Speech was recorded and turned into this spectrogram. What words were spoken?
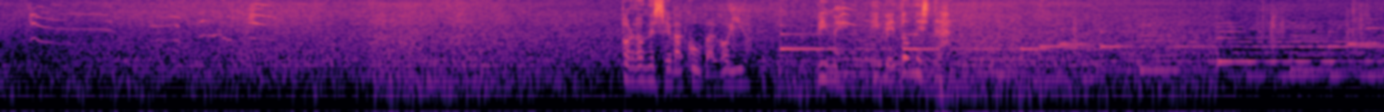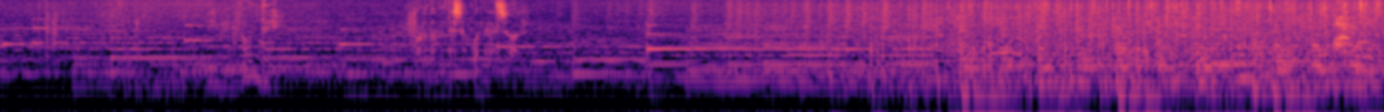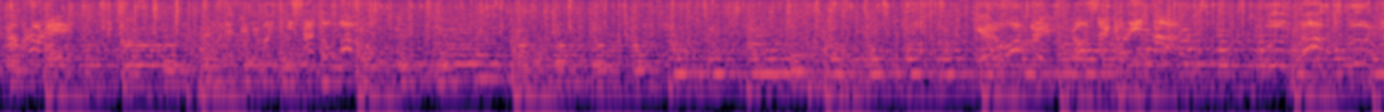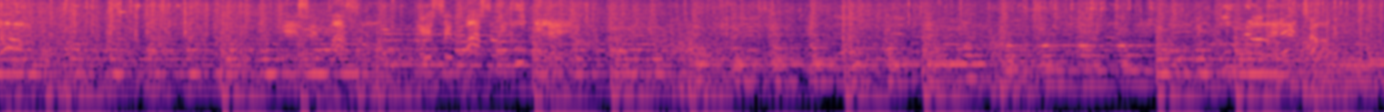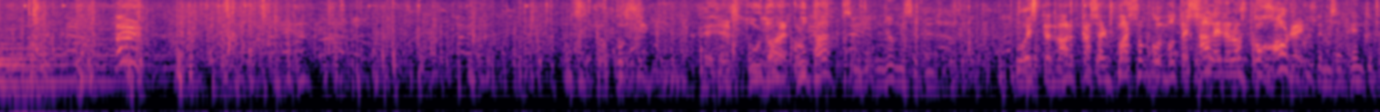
¿Por dónde se va Cuba, Goyo? Dime, dime, ¿dónde está? Marcas el paso como te sale de los cojones. Mi sargento.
